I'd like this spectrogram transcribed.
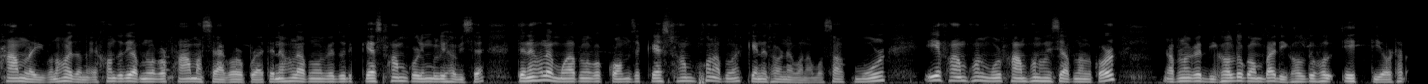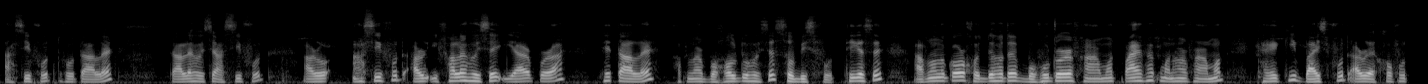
ফাৰ্ম লাগিব নহয় জানো? এখন যদি আপোনালোকৰ ফাৰ্ম আছে আগৰ পৰাই তেনেহ'লে আপোনালোকে যদি কেছ ফাৰ্ম কৰিম বুলি ভাবিছে তেনেহ'লে মই আপোনালোকক ক'ম যে কেছ ফাৰ্মখন আপোনালোকে কেনেধৰণে বনাব? চাওক মোৰ এই ফাৰ্মখন মোৰ ফাৰ্মখন হৈছে আপোনালোকৰ আপোনালোকে দীঘলটো গম পায় দীঘলটো হ'ল এইট্টি অৰ্থাৎ আশী ফুট সৌ তালৈ তালৈ হৈছে আশী ফুট আৰু আশী ফুট আৰু ইফালে হৈছে ইয়াৰ পৰা সেই তালৈ আপোনাৰ বহলটো হৈছে চৌবিছ ফুট ঠিক আছে? আপোনালোকৰ সদ্যহতে বহুতৰে ফাৰ্মত প্ৰায়ভাগ মানুহৰ ফাৰ্মত থাকে কি বাইছ ফুট আৰু এশ ফুট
